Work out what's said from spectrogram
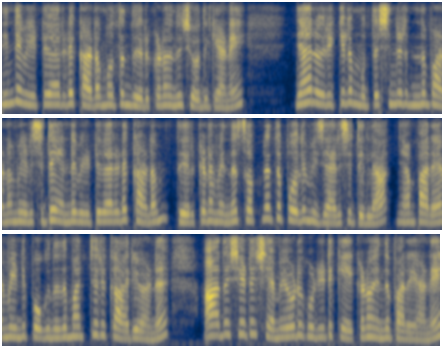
നിന്റെ വീട്ടുകാരുടെ കടം മൊത്തം തീർക്കണോ എന്ന് ചോദിക്കുകയാണേ. ഞാൻ ഒരിക്കലും മുത്തശ്ശിന്റെ അടുത്ത് നിന്ന് പണം മേടിച്ചിട്ട് എന്റെ വീട്ടുകാരുടെ കടം തീർക്കണമെന്ന് സ്വപ്നത്തെ പോലും വിചാരിച്ചിട്ടില്ല. ഞാൻ പറയാൻ വേണ്ടി പോകുന്നത് മറ്റൊരു കാര്യമാണ്. ആദർശയുടെ ക്ഷമയോട് കൂടിയിട്ട് കേൾക്കണോ എന്ന് പറയുകയാണേ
